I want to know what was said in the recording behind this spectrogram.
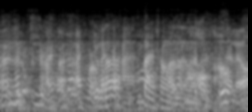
哎，就来菜，蛋上来了，再来啊！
